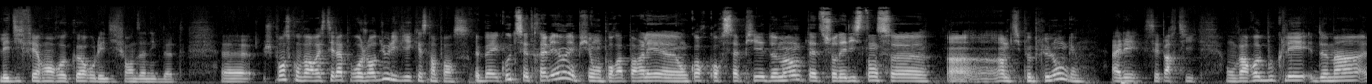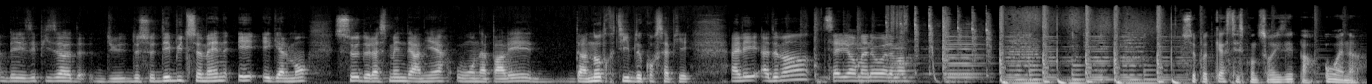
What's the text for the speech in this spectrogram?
les différents records ou les différentes anecdotes. Euh, je pense qu'on va en rester là pour aujourd'hui. Olivier, qu'est-ce que t'en penses? Eh ben écoute, c'est très bien. Et puis on pourra parler encore course à pied demain, peut-être sur des distances un, un, petit peu plus longues. Allez, c'est parti. On va reboucler demain les épisodes de ce début de semaine et également ceux de la semaine dernière où on a parlé d'un autre type de course à pied. Allez, à demain. Salut Hermano, à demain. Ce podcast est sponsorisé par Oana.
